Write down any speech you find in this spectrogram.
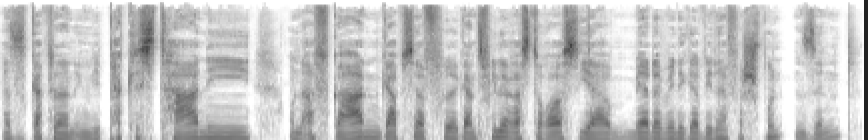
Also es gab ja dann irgendwie Pakistani und Afghanen, gab es ja früher ganz viele Restaurants, die ja mehr oder weniger wieder verschwunden sind.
